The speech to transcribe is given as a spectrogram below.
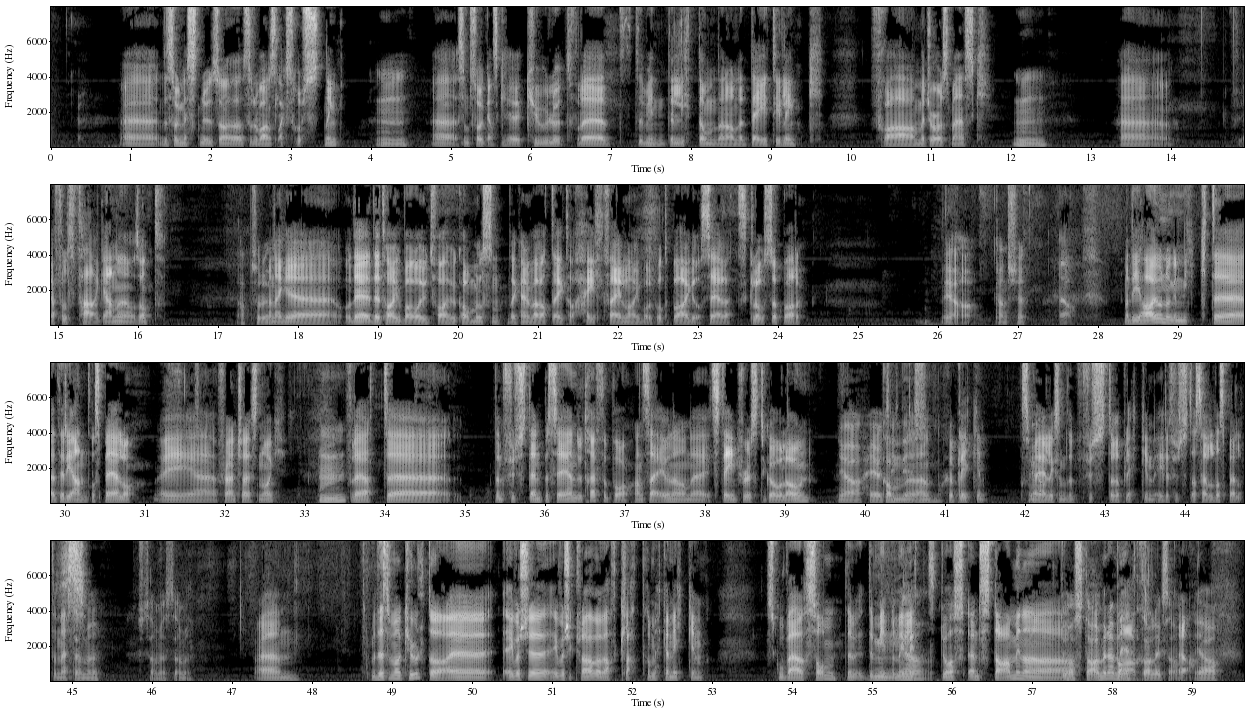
Uh, det så nesten ut som det var en slags rustning. Mm. Uh, som så ganske kul ut. For det, det minner litt om den der Deity Link fra Majora's Mask. Mm. Iallfall fargene og sånt. Absolutt. Men jeg er, Og det, det tar jeg bare ut fra hukommelsen. Det kan jo være at jeg tar helt feil når jeg bare går tilbake og ser et close-up av det. Ja, kanskje. Ja. Men de har jo noen nikk til, til de andre spillene i uh, franchisen òg. Mm. Fordi at uh, den første NPC-en du treffer på, han sier jo den It's dangerous to go alone. Ja, here Kom med den replikken. Som Ja. er liksom den første replikken i det første Zelda-spillet til NES. Stemmer. Stemmer, stemmer. Um, men det som var kult, da eh, jeg, var ikke, jeg var ikke klar over at klatremekanikken skulle være sånn. Det, det minner meg Ja. litt Du har en stamina Du har stamina-meter, liksom. Ja. Ja.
